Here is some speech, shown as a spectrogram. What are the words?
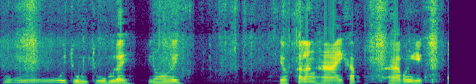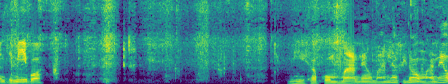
โอ้ยจุ่มจุ่มๆเลย พี่น้องเลยเดี๋ยวกำลังหาอีกครับ หาเพิ่งอีกอันจะมีบ่นี่ครับผมมาแล้วมาแล้วพี่น้องมาแล้ว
